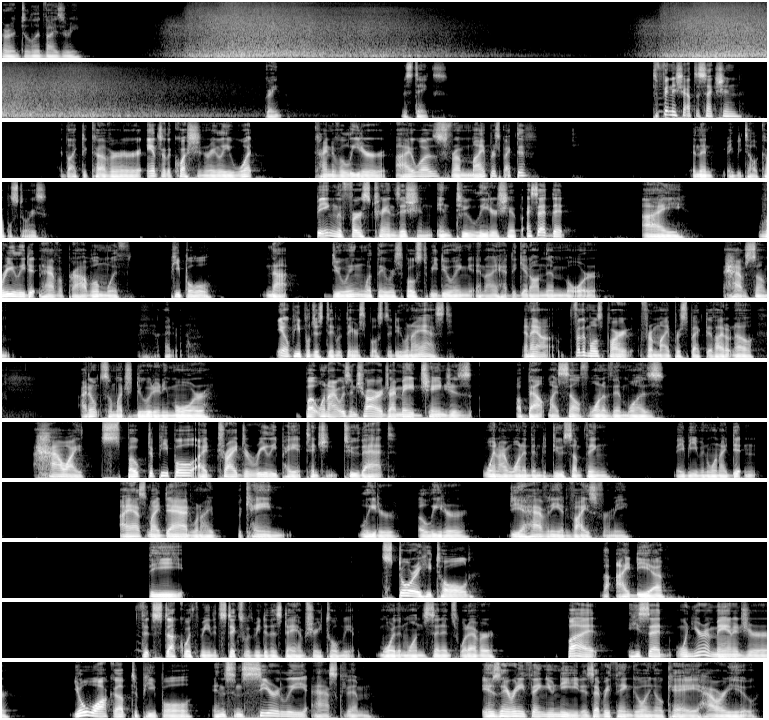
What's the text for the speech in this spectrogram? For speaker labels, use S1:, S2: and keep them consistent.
S1: Parental advisory. Great. Mistakes. To finish out the section, I'd like to cover, answer the question really, what kind of a leader I was from my perspective, and then maybe tell a couple stories. Being the first transition into leadership, I said that I really didn't have a problem with people not doing what they were supposed to be doing and I had to get on them or have some I don't you know people just did what they were supposed to do when I asked. And I uh, for the most part from my perspective, I don't know I don't so much do it anymore. But when I was in charge, I made changes about myself. One of them was how I spoke to people. I tried to really pay attention to that when I wanted them to do something, maybe even when I didn't. I asked my dad when I became leader, a leader, do you have any advice for me? The story he told, the idea that stuck with me, that sticks with me to this day. I'm sure he told me more than one sentence, whatever. But he said, when you're a manager, you'll walk up to people and sincerely ask them, Is there anything you need? Is everything going okay? How are you?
